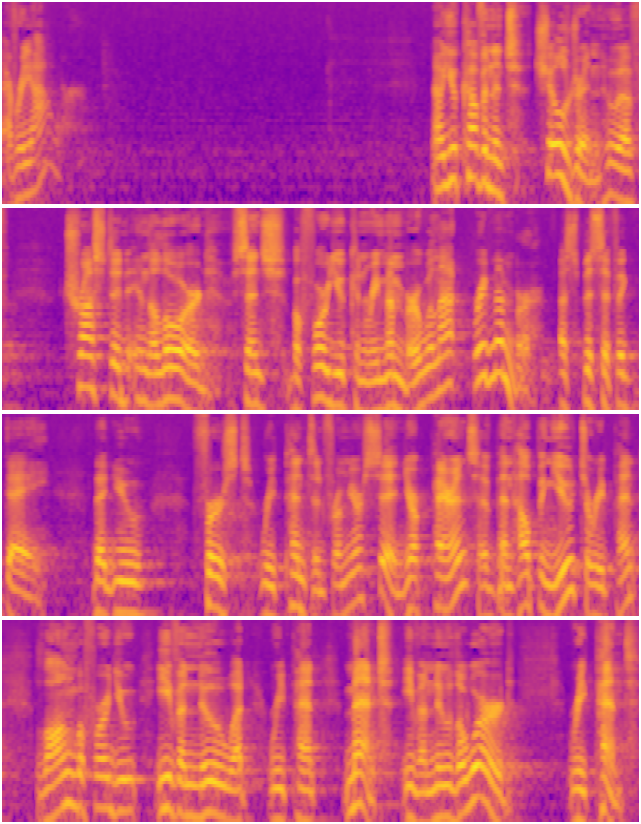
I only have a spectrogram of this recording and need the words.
every hour. Now, you covenant children who have trusted in the Lord since before you can remember will not remember a specific day that you first repented from your sin. Your parents have been helping you to repent long before you even knew what repent meant, even knew the word repent.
